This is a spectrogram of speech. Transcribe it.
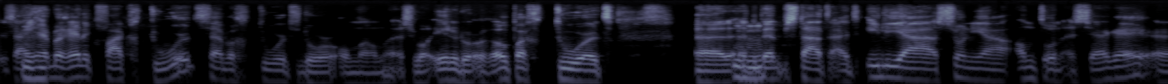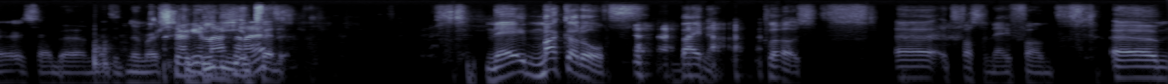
zij Mhm. hebben redelijk vaak getoerd. Ze hebben getoerd door, onder andere, ze hebben al eerder door Europa getoerd. Eh, De Mhm. band bestaat uit Ilya, Sonja, Anton en Sergej. Eh, ze hebben met het nummer Lazarev? tweede- Nee, Makarov. Bijna. Close. Eh, het is vast een neef van. Ehm,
